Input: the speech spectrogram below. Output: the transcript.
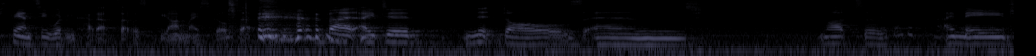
fancy wooden cutouts. That was beyond my skill set. but I did knit dolls and lots of. I think it's. I made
